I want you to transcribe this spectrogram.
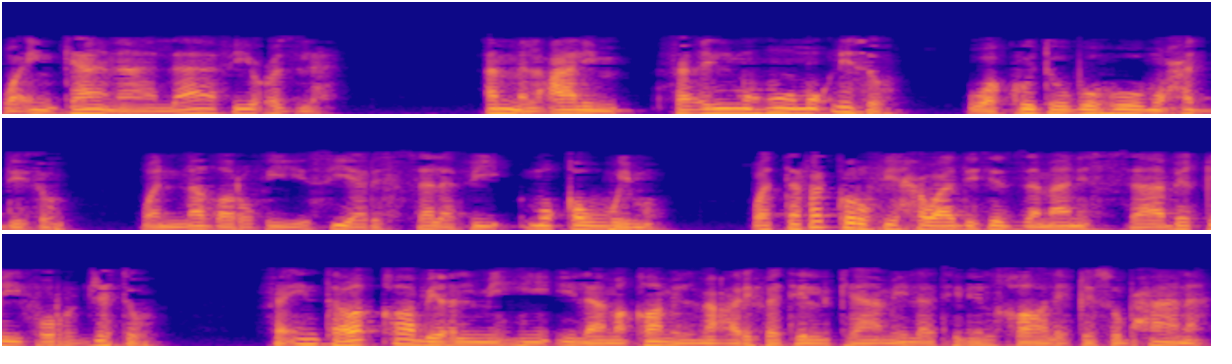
وإن كانا لا في عزلة. أما العالم فعلمه مؤنسه وكتبه محدثه والنظر في سير السلف مقومه. والتفكر في حوادث الزمان السابق فرجته فإن ترقى بعلمه إلى مقام المعرفة الكاملة للخالق سبحانه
